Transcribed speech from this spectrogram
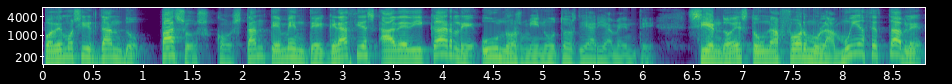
podemos ir dando pasos constantemente gracias a dedicarle unos minutos diariamente, siendo esto una fórmula muy aceptable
